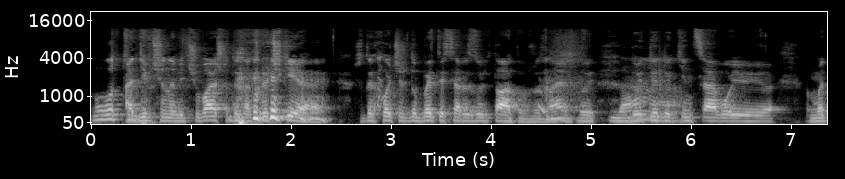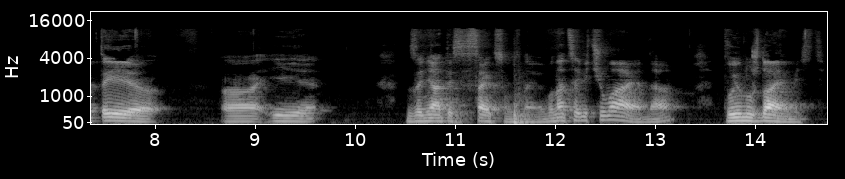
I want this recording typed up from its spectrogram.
Ну от А дівчина відчуває, що ти на крючки, що ти хочеш добитися результату, вже знаєш, дойти до кінцевої мети і зайнятися сексом з нею. Вона це відчуває, да? твою нуждаємість.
